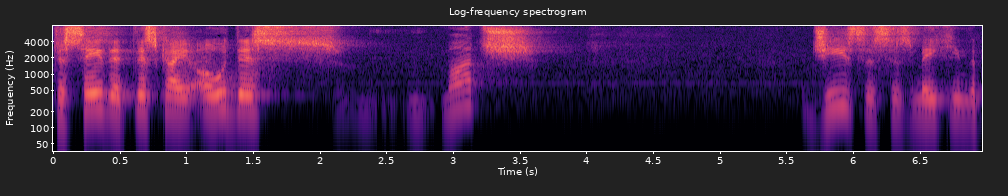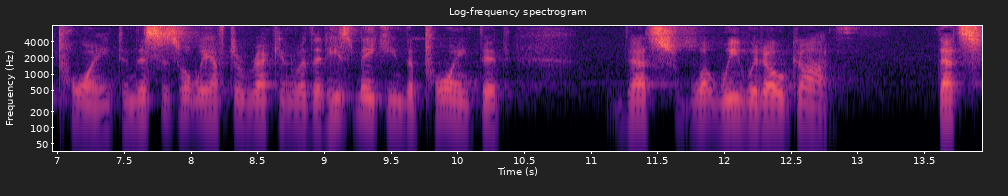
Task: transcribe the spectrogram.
To say that this guy owed this much? Jesus is making the point, and this is what we have to reckon with it. He's making the point that that's what we would owe God. That's,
